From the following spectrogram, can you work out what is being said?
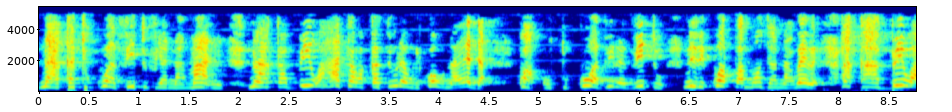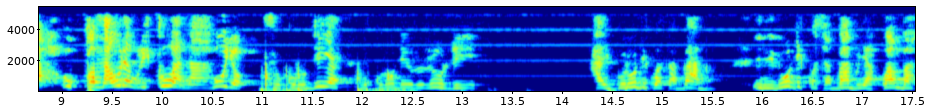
na akachukua vitu vya namani na akabiwa hata wakati ule ulikuwa unaenda kwa kuchukua vile vitu nilikuwa pamoja na wewe. Akaabiwa ukoma ule ulikuwa na huyo. Siukurudie nikurudi rudi haikurudi kwa sababu ilirudi kwa sababu ya kwamba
